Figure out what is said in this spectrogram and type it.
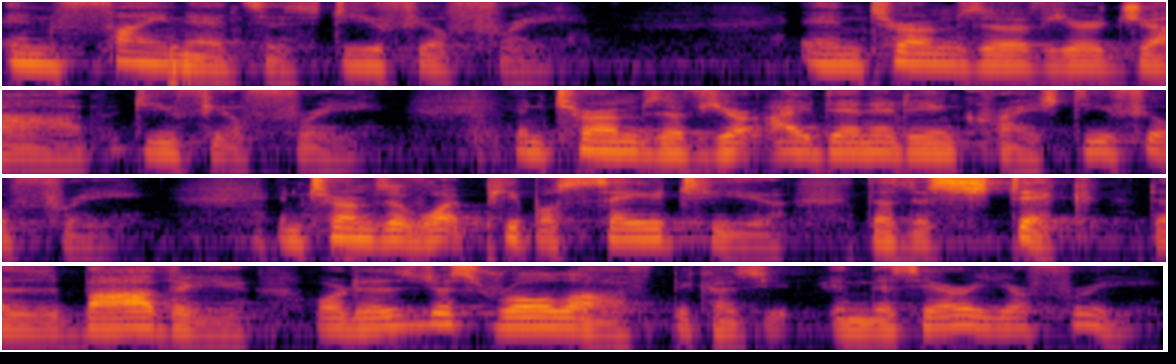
in finances, do you feel free? In terms of your job, do you feel free? In terms of your identity in Christ, do you feel free? in terms of what people say to you. Does it stick? Does it bother you? Or does it just roll off because in this area you're free?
